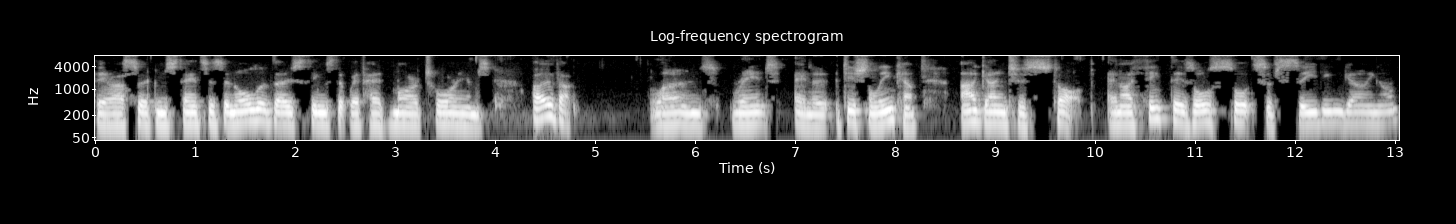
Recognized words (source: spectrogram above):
There are circumstances and all of those things that we've had moratoriums over loans, rent, and additional income are going to stop. And I think there's all sorts of seeding going on,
